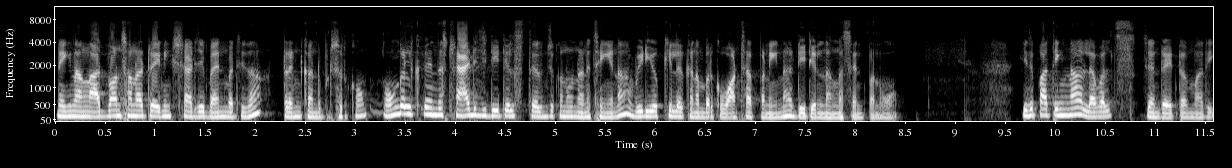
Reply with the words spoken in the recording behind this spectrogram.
இன்றைக்கி நாங்கள் அட்வான்ஸான ட்ரேடிங் ஸ்ட்ராட்டஜி பயன்படுத்தி தான் ட்ரெண்ட் கண்டுபிடிச்சிருக்கோம். உங்களுக்கு இந்த ஸ்ட்ராட்டஜி டீட்டெயில்ஸ் தெரிஞ்சுக்கணும்னு நினச்சிங்கன்னா வீடியோ கீழே இருக்க நம்பருக்கு வாட்ஸ்அப் பண்ணிங்கன்னா டீட்டெயில் நாங்கள் சென்ட் பண்ணுவோம். இது பார்த்தீங்கன்னா லெவல்ஸ் ஜென்ரேட்டர் மாதிரி.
